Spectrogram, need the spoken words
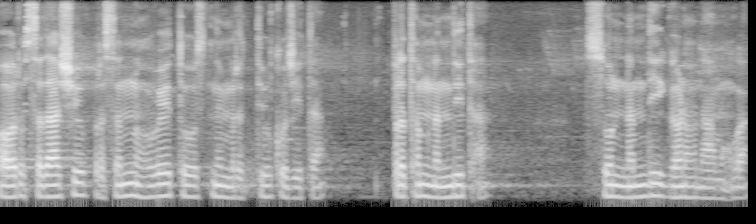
और सदाशिव प्रसन्न हुए तो उसने मृत्यु को जीता। प्रथम नंदी था, सो नंदी गण नाम हुआ।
